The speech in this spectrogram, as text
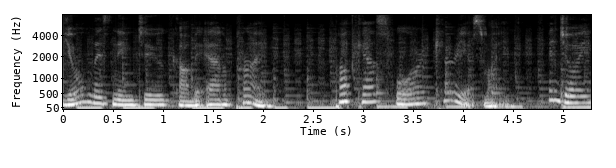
You're listening to KBR Prime, podcast for curious mind. Enjoy!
